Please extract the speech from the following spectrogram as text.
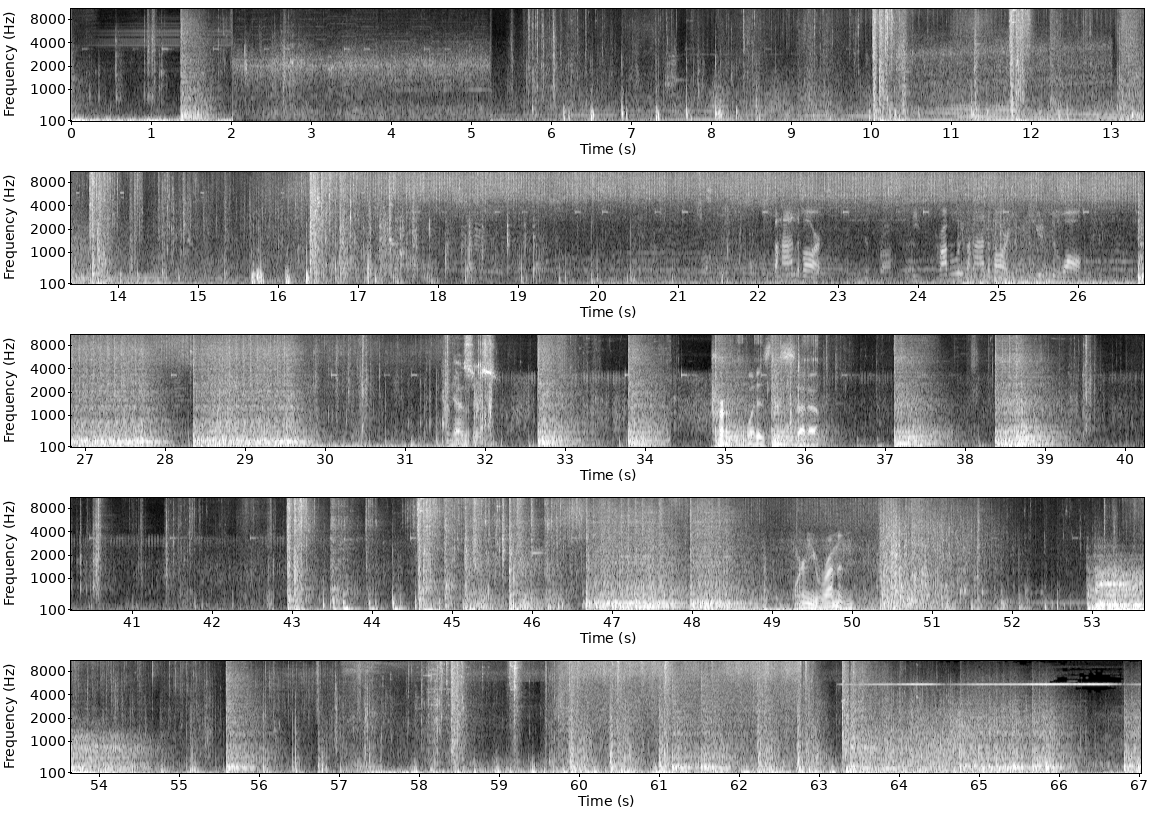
Behind the bar. He's probably behind the bar. You can shoot him through the wall. Downstairs. Bro, what is this setup? Where are you running?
